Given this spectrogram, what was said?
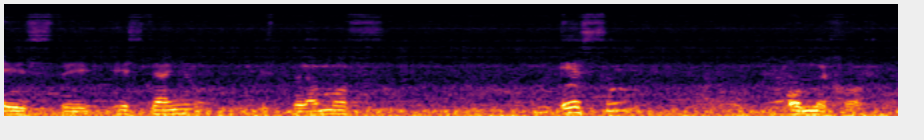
este, este año esperamos eso o mejor.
